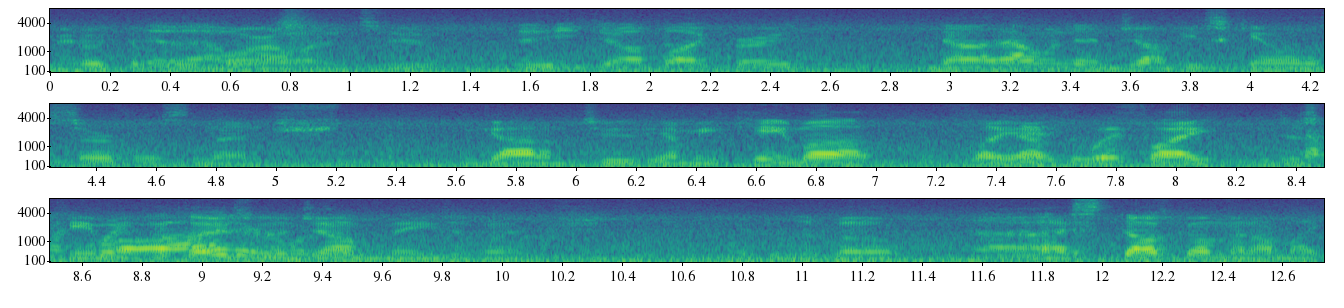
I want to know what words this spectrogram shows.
we hooked the Yeah, blue that was- marlin too. Did he jump like crazy? No, that one didn't jump. He came on the surface and then sh- we got him too. I mean, he came up like Yeah, after the fight. He just came up. I thought he was gonna jump and then he just went into the boat. and I stuck him and I'm like,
